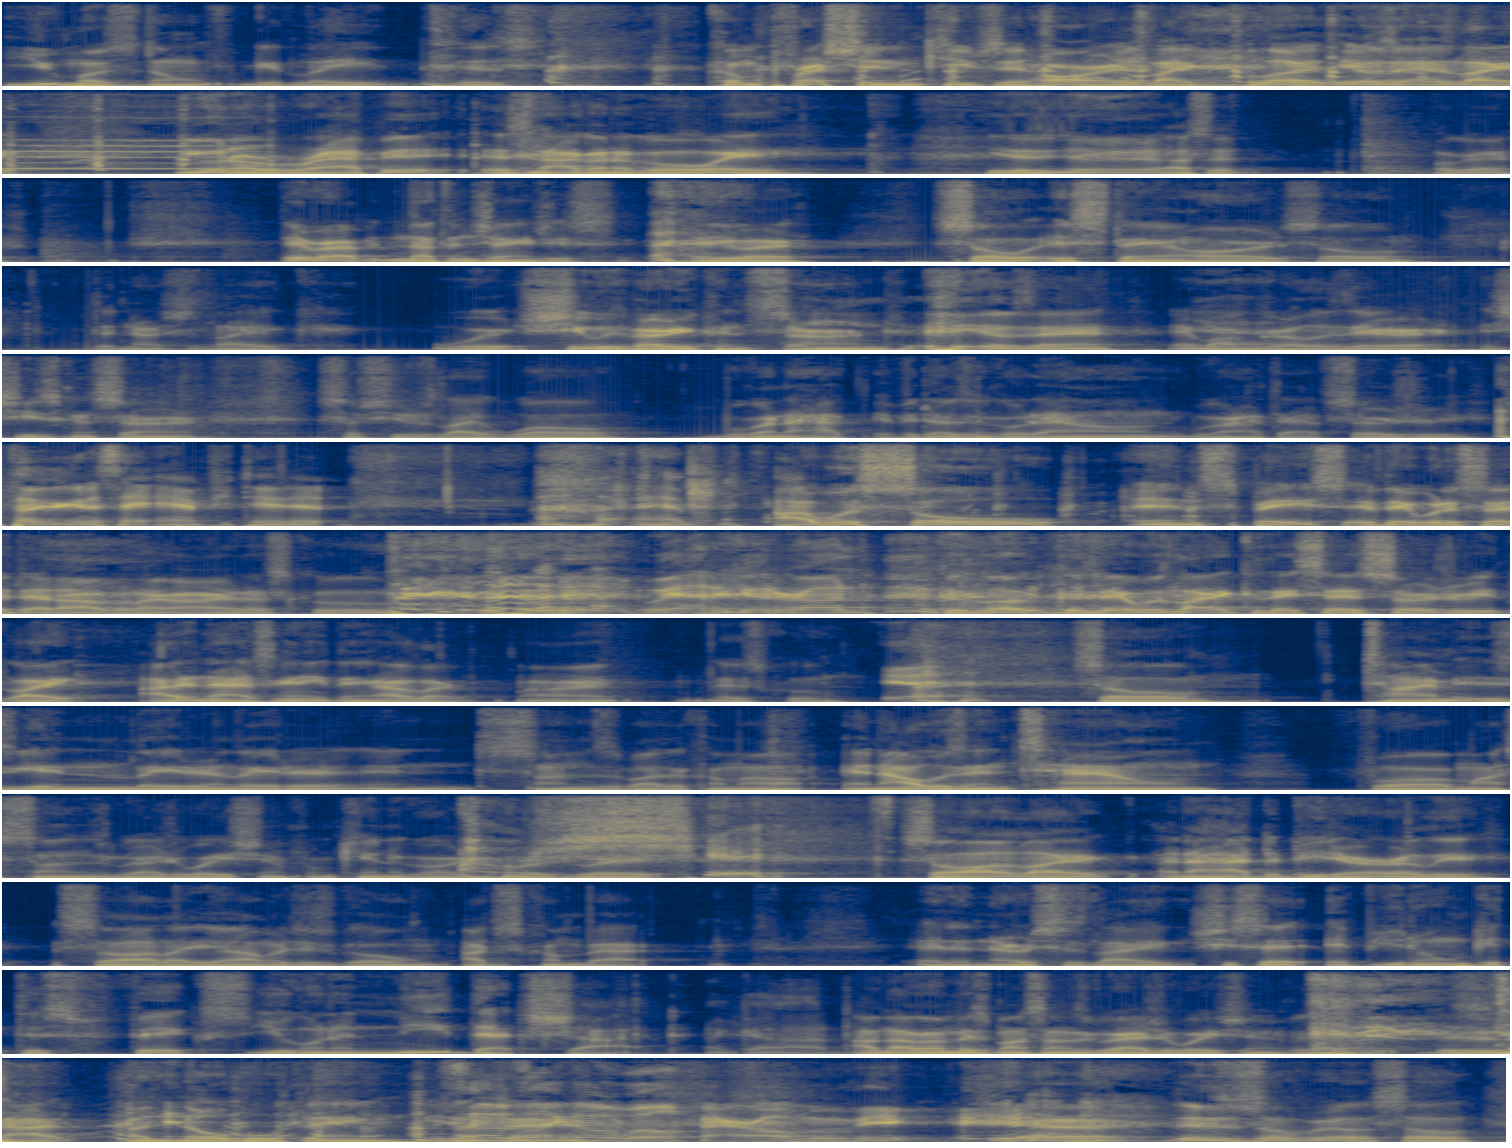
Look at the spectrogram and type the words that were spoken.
You must don't get laid because compression keeps it hard. It's like blood. You know what I'm saying? It's like you're gonna wrap it. It's not gonna go away. He says, "Yeah." I said, "Okay." They wrap it, nothing changes. Anyway, so it's staying hard. So the nurse is like, we're, she was very concerned. you know what I'm saying? And my girl is there and she's concerned. So she was like, well, we're going to have, if it doesn't go down, we're going to have to have surgery. I thought you were gonna say amputate it. I was so in space. If they would have said that, I would be like, all right, that's cool. We had a good run. Cause look, cause they was like, cause they said surgery. Like I didn't ask anything. I was like, all right, that's cool. Yeah. So time is getting later and later, and sun's about to come out. And I was in town for my son's graduation from kindergarten, to first grade. Shit. So I was like, and I had to be there early. So I was like, yeah, I'm gonna just go. I'll just come back. And the nurse is like, she said, if you don't get this fixed, you're gonna need that shot. My God. I'm not gonna miss my son's graduation. For this. this is not a noble thing. You know Sounds like a Will Ferrell movie. yeah, this is so real. So,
